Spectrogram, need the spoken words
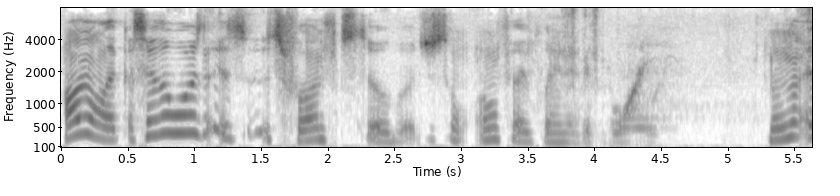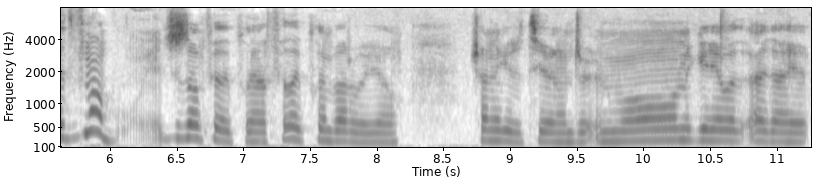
I don't know, like Save the World is it's fun still, but just don't I don't feel like playing it. It's boring. No, no, it's not boring. I just don't feel like playing. I feel like playing Battle Royale. I'm trying to get a tier 100 and I wanna get hit with. I got hit.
